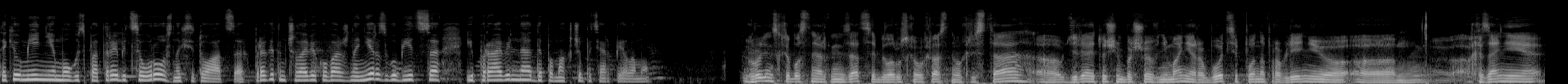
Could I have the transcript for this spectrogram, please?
Такі ўменні могуць спатрэбіцца ў розных сітуацыях. Пры гэтым чалавеку важна не разгубіцца і правільна дапамагчы пацярпеламу. Гродненская областная организация Белорусского Красного Креста э, уделяет очень большое внимание работе по направлению э, оказания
